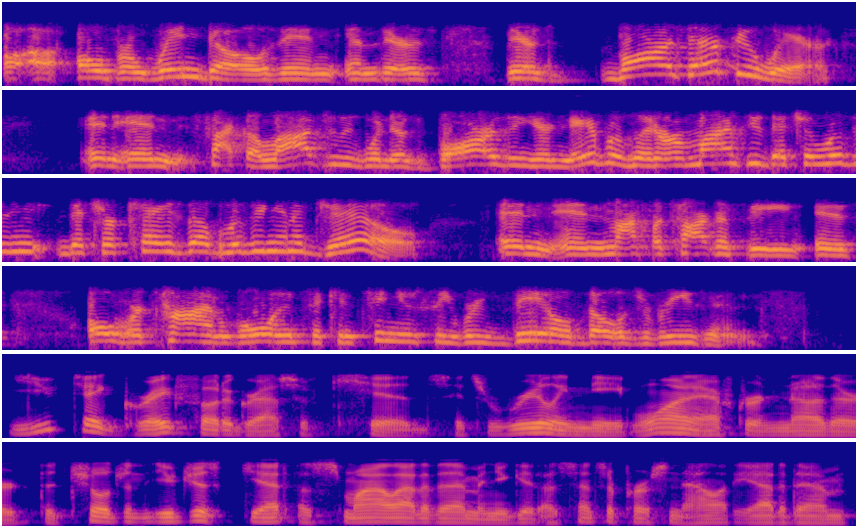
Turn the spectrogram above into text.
uh, uh, over windows and, and there's there's bars everywhere. And and psychologically when there's bars in your neighborhood, it reminds you that you're living that you're caged up living in a jail. And and my photography is over time going to continuously reveal those reasons. You take great photographs of kids. It's really neat, one after another. The children, you just get a smile out of them and you get a sense of personality out of them.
